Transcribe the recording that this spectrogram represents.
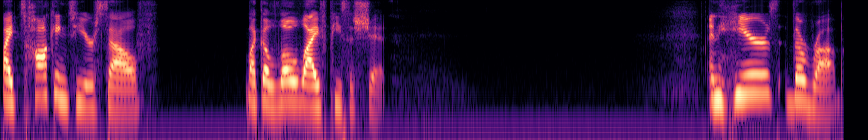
by talking to yourself like a low life piece of shit. And here's the rub.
